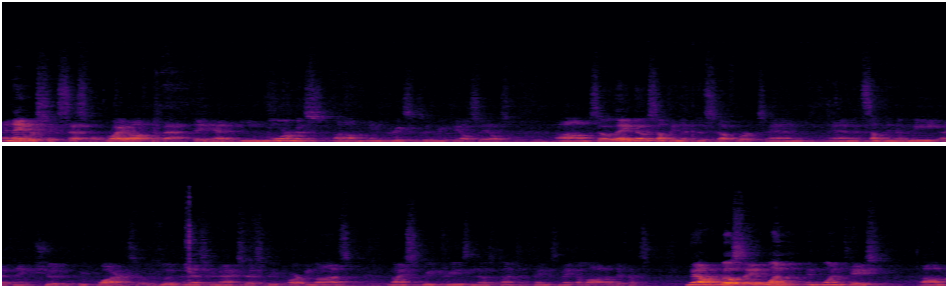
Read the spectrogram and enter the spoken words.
and they were successful right off the bat. They had enormous um, increases in retail sales. Um, so they know something that this stuff works, and, and it's something that we, I think, should require. So good pedestrian access through parking lots, nice street trees, and those kinds of things make a lot of difference. Now, I will say, in one, in one case, um,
